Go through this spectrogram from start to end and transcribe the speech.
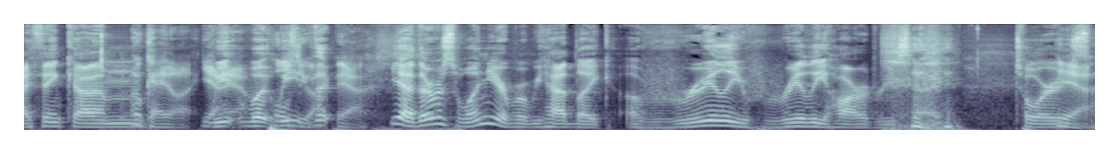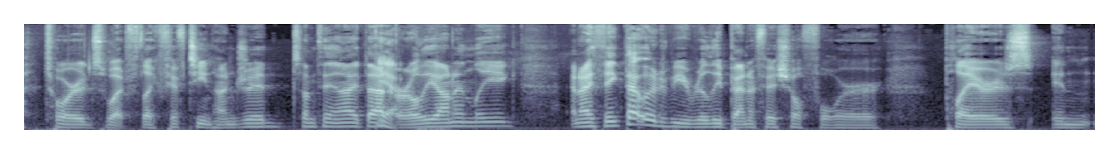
I think. Um, Okay, uh, yeah, we- yeah, what we- the- yeah. yeah. There was one year where we had like a really, really hard reset towards Yeah. towards what like fifteen hundred something like that Yeah. early on in league, and I think that would be really beneficial for players in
